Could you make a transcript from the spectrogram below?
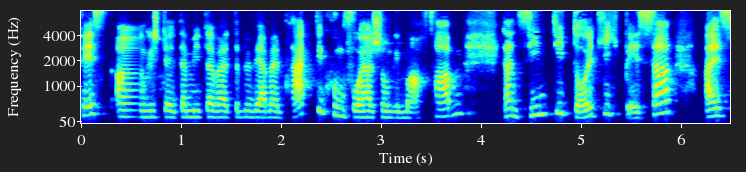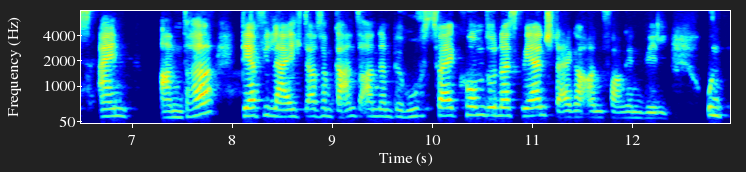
festangestellter Mitarbeiter bewerben, ein Praktikum vorher schon gemacht haben, dann sind die deutlich besser als ein anderer, der vielleicht aus einem ganz anderen Berufszweig kommt und als Quereinsteiger anfangen will. Und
